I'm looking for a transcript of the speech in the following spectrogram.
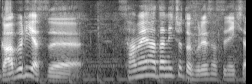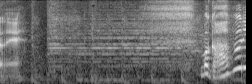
ガブリアス、サメ肌にちょっと触れさせに来たね。まあ、ガブリ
